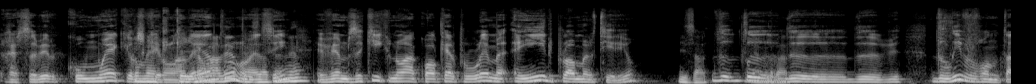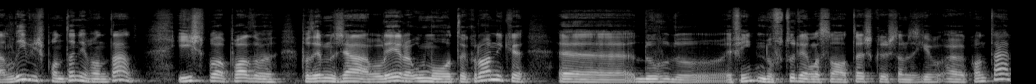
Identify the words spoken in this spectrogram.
Resta saber como é que eles Como é que caíram lá, dentro, lá dentro, não é assim? exatamente. E vemos aqui que não há qualquer problema em ir para o martírio Exato. de, de, É de, de, livre vontade, livre e espontânea vontade. E isto po- pode podermos já ler uma ou outra crónica eh, do, do- enfim, no futuro em relação ao texto que estamos aqui a contar,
